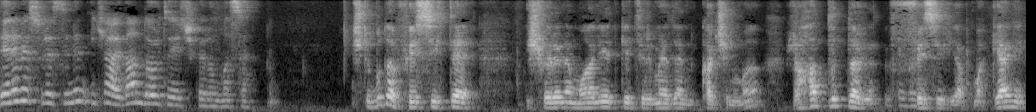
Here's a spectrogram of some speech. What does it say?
deneme süresinin 2 aydan 4 aya çıkarılması. İşte bu da fesihte işverene maliyet getirmeden kaçınma, rahatlıkla evet. fesih yapmak. Yani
